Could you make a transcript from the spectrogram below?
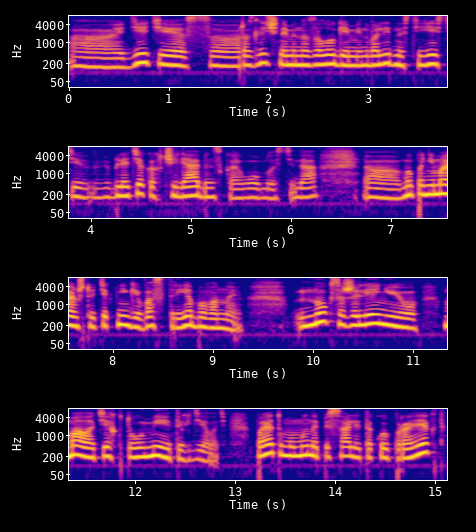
э, дети с различными нозологиями инвалидности есть и в библиотеках Челябинской области. Да? Э, мы понимаем, что эти книги востребованы, но, к сожалению, мало тех, кто умеет их делать. Поэтому мы написали такой проект.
